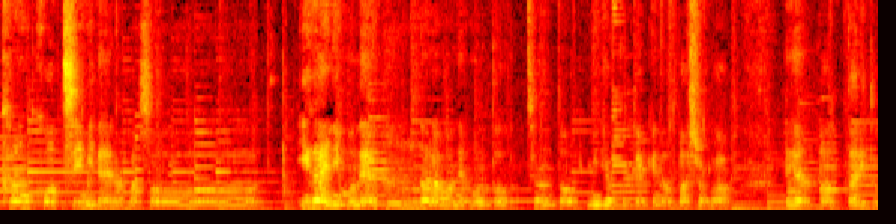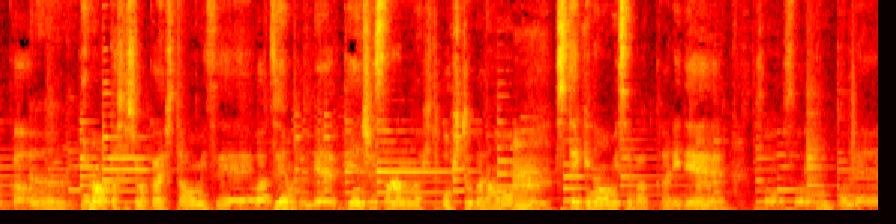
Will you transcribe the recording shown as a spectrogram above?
観光地みたいな場所以外にもねうん。奈良はねほんとちゃんと魅力的な場所が、ね、あったりとか、うん。今私紹介したお店は全部ね店主さんの人お人柄もうん。素敵なお店ばっかりで、そうそうほんとね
